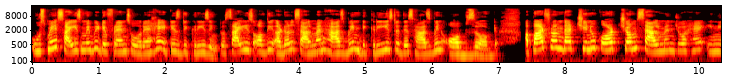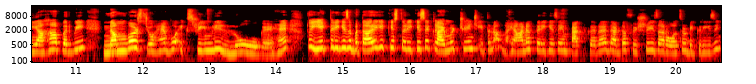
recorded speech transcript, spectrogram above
उसमें साइज़ में भी डिफरेंस हो रहे हैं इट इज़ डिक्रीजिंग तो size of the adult salmon has been decrease this has been observed apart from that Chinook और चम सैलमन जो है, इन यहाँ पर भी नंबर्स जो हैं, वो एक्सट्रीमली लो हो गए हैं. तो ये एक तरीके से बता रहे कि किस तरीके से क्लाइमेट चेंज इतना भयानक तरीके से इम्पैक्ट कर रहा है that the fisheries are also decreasing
